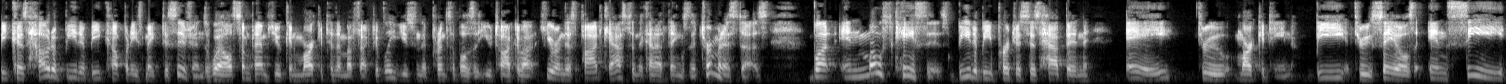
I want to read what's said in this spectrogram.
because how do B2B companies make decisions? Well, sometimes you can market to them effectively using the principles that you talked about here in this podcast and the kind of things that Terminus does. But in most cases, B2B purchases happen A, through marketing, B, through sales, and C,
